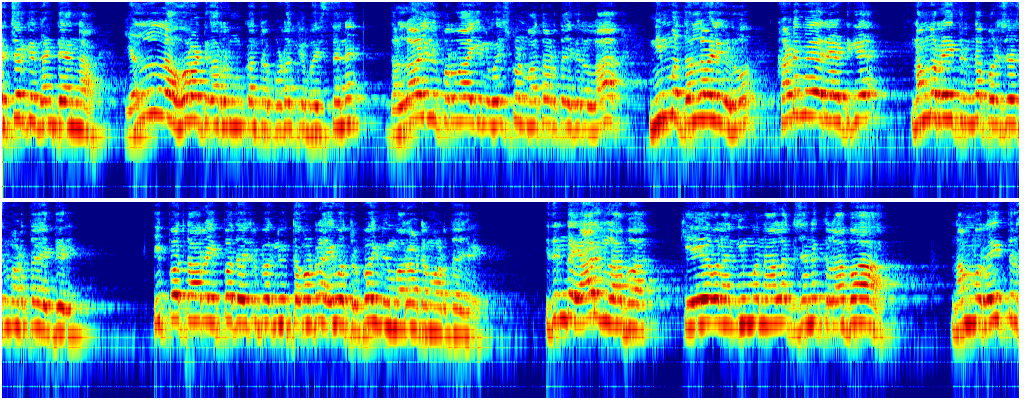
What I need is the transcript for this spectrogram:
ಎಚ್ಚರಿಕೆ ಗಂಟೆಯನ್ನು ಎಲ್ಲ ಹೋರಾಟಗಾರರ ಮುಖಾಂತರ ಕೊಡೋಕ್ಕೆ ಬಯಸ್ತೇನೆ. ದಲ್ಲಾಳಿಗಳ ಪರವಾಗಿ ನೀವು ವಹಿಸ್ಕೊಂಡು ಮಾತಾಡ್ತಾ ಇದ್ದೀರಲ್ಲ, ನಿಮ್ಮ ದಲ್ಲಾಳಿಗಳು ಕಡಿಮೆ ರೇಟ್ಗೆ ನಮ್ಮ ರೈತರಿಂದ ಪರ್ಚೇಸ್ ಮಾಡ್ತಾ ಇದ್ದೀರಿ. ಇಪ್ಪತ್ತಾರು, ಇಪ್ಪತ್ತೈದು ರೂಪಾಯಿಗೆ ನೀವು ತಗೊಂಡ್ರೆ ಐವತ್ತು ರೂಪಾಯಿಗೆ ನೀವು ಮಾರಾಟ ಮಾಡ್ತಾ ಇದ್ದೀರಿ. ಇದರಿಂದ ಯಾರಿಗೆ ಲಾಭ? ಕೇವಲ ನಿಮ್ಮ ನಾಲ್ಕು ಜನಕ್ಕೆ ಲಾಭ. ನಮ್ಮ ರೈತರು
